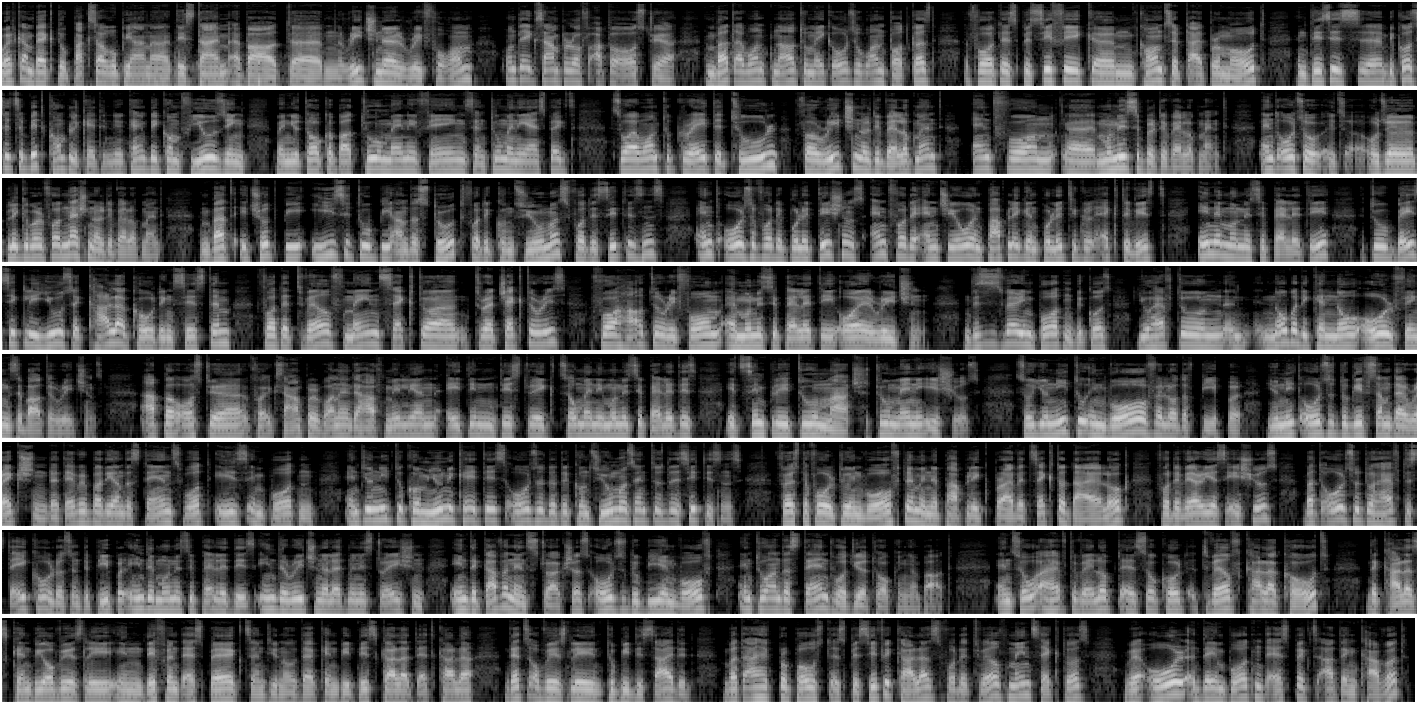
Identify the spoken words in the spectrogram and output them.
Welcome back to Pax Europiana, this time about um, regional reform on the example of Upper Austria. But I want now to make also one podcast for the specific um, concept I promote. And this is uh, because it's a bit complicated. You can be confusing when you talk about too many things and too many aspects. So I want to create a tool for regional development and for um, uh, municipal development. And also it's also applicable for national development. But it should be easy to be understood for the consumers for the citizens and also for the politicians and for the NGO and public and political activists in a municipality to basically use a color coding system for the 12 main sector trajectories for how to reform a municipality or a region this is very important because you have to, nobody can know all things about the regions. Upper Austria, for example, one and a half million, 18 districts, so many municipalities, it's simply too much, too many issues. So you need to involve a lot of people. You need also to give some direction that everybody understands what is important. And you need to communicate this also to the consumers and to the citizens. First of all, to involve them in a public private sector dialogue for the various issues, but also to have the stakeholders and the people in the municipalities, in the regional administration, in the governance structures also to be involved and to understand what you're talking about. And so I have developed a so called 12 color code. The colors can be obviously in different aspects, and you know, there can be this color, that color. That's obviously to be decided. But I have proposed specific colors for the 12 main sectors where all the important aspects are then covered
